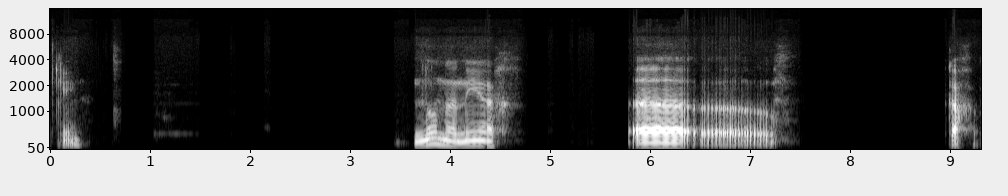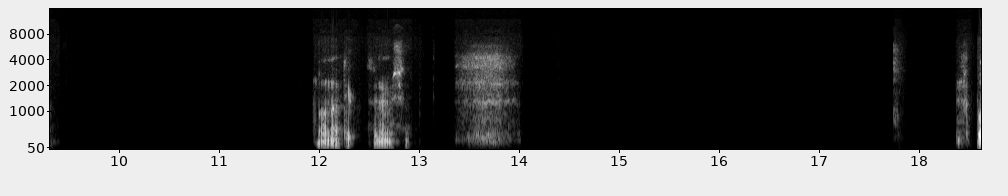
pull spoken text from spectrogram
כן. נו נניח אה, ככה. בוא נעתיק את זה למשל. פה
